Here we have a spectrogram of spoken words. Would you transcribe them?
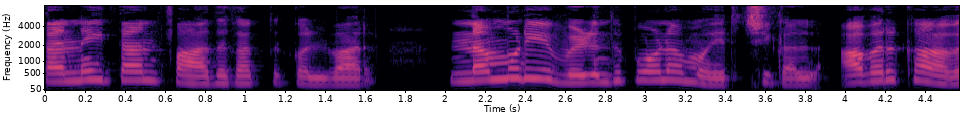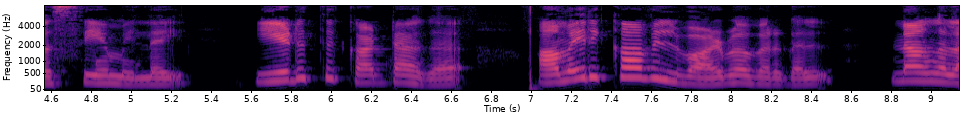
தன்னைத்தான் பாதுகாத்துக் கொள்வார். நம்முடைய விழுந்து போன முயற்சிகள் அவருக்கு அவசியமில்லை. எடுத்துக்காட்டாக அமெரிக்காவில் வாழ்பவர்கள் நாங்கள்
